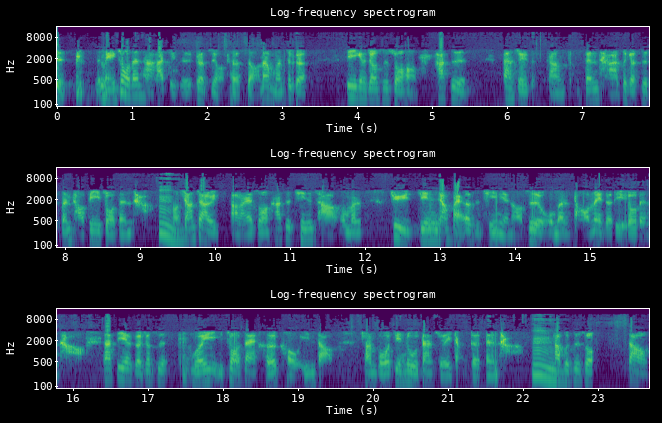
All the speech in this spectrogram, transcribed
是 每座灯塔它其实各自有特色。那我们这个第一个就是说哈，它是淡水港灯塔，这个是本岛第一座灯塔。嗯，相较于岛来说，它是清朝我们距今两百二十七年哦，是我们岛内的第一座灯塔。那第二个就是 唯一一座在河口引导船舶进入淡水港的灯塔。嗯，它不是说照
